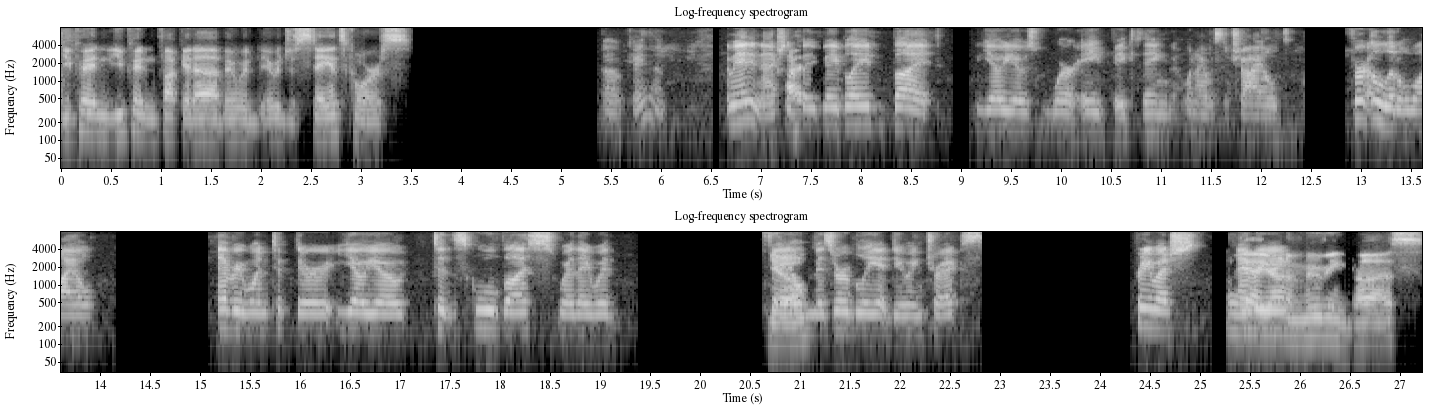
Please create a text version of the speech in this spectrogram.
You couldn't you couldn't fuck it up. It would it would just stay its course. Okay then. I mean I didn't actually I, play Beyblade, but yo-yos were a big thing when I was a child. For a little while everyone took their yo-yo to the school bus where they would fail Yo. miserably at doing tricks. Pretty much Well, yeah, you're on a moving bus.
